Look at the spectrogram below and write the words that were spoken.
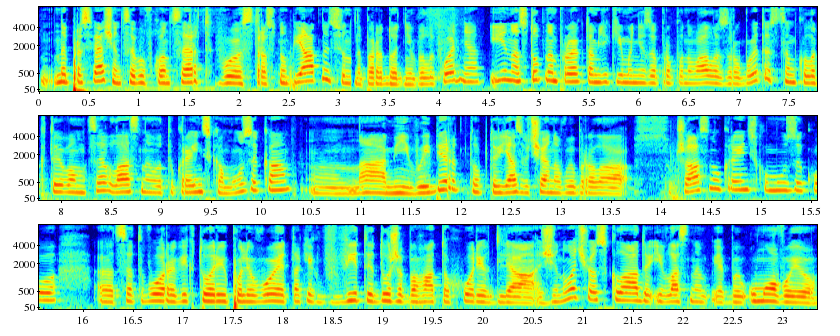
не присвячений, це був концерт в Страсну п'ятницю напередодні Великодня. І наступним проектом, який мені запропонували зробити з цим колективом, це власне от українська музика на мій вибір. Тобто я, звичайно, вибрала сучасну українську музику. Е, це твори Вікторії Польової, так як ввіти дуже багато хорів для жіночого складу, і власне, якби умовою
